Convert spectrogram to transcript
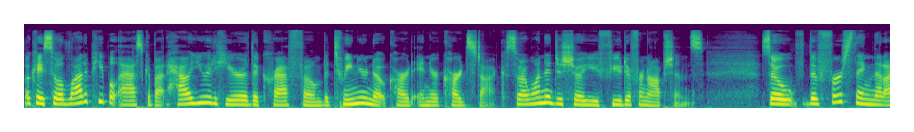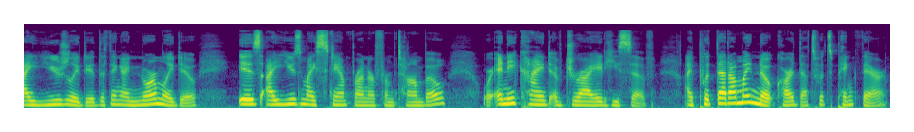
Okay, so a lot of people ask about how you adhere the craft foam between your note card and your cardstock. So I wanted to show you a few different options. So the first thing that I usually do, the thing I normally do, is I use my stamp runner from Tombow or any kind of dry adhesive. I put that on my note card, that's what's pink there.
